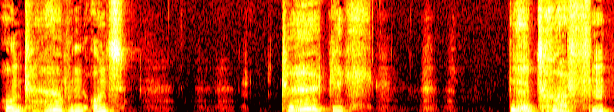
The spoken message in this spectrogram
Und haben uns tödlich getroffen.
